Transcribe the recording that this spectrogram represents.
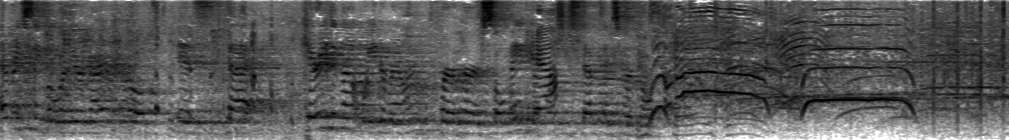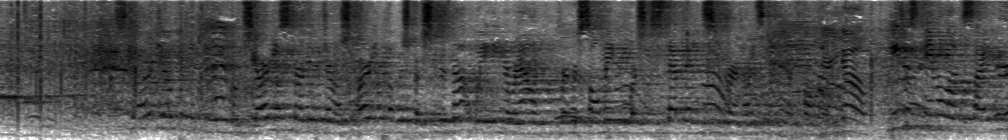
every single a guy or girl is that Carrie did not wait around for her soulmate before Yeah. she stepped into her calling. She already opened the healing. She already started a journal. She already published books. She was not waiting around soulmate before she stepped into her anointing and her calling. There you go. He just came alongside her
